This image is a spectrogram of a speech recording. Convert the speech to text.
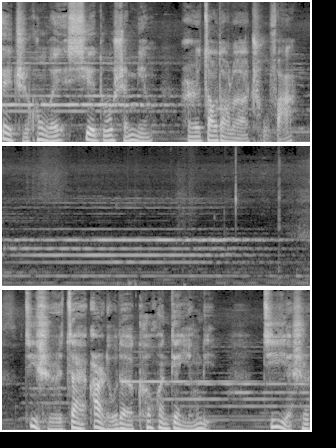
被指控为亵渎神明，而遭到了处罚。即使在二流的科幻电影里，鸡也是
